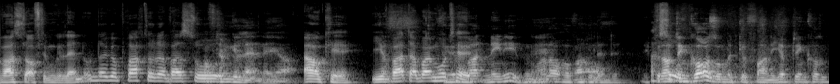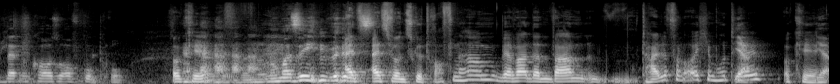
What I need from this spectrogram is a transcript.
warst du auf dem Gelände untergebracht oder warst du. Auf dem Gelände, ja. ah, okay. Ihr wart aber im Hotel. waren, nee, nee, wir Nee, waren auch auf war dem auch. Gelände. Ich Ach bin so. auch den Corso mitgefahren. Ich habe den kompletten Corso auf GoPro. Okay. Wenn du sehen willst. Als, als wir uns getroffen haben, wer war, dann waren Teile von euch im Hotel? Ja. Okay, Ja.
